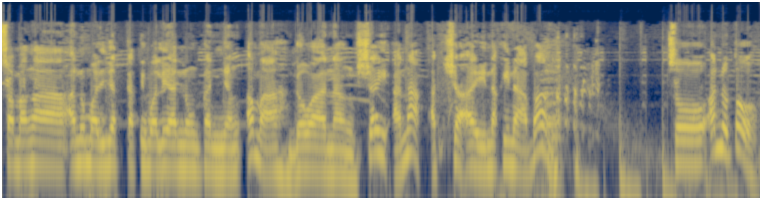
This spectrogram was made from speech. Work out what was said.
sa mga anomalya at katiwalian ng kanyang ama gawa ng siya'y anak at siya ay nakinabang. So ano to?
